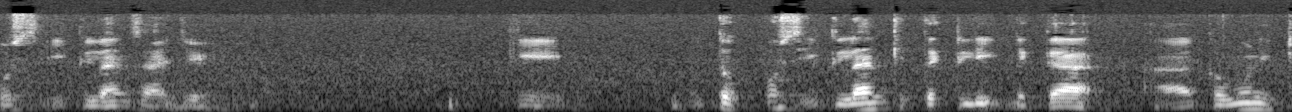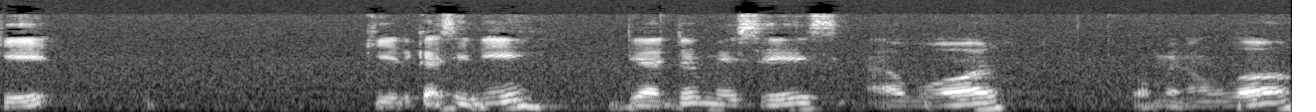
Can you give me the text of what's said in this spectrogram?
post iklan saja. Okey. Untuk post iklan kita klik dekat uh, communicate. Okey, dekat sini dia ada message uh, wall komen Allah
